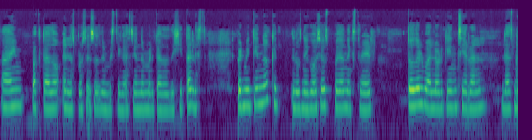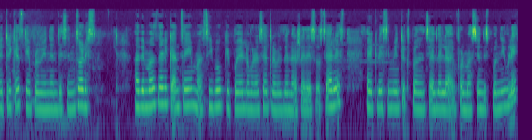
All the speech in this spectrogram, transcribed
ha impactado en los procesos de investigación de mercados digitales, permitiendo que los negocios puedan extraer todo el valor que encierran las métricas que provienen de sensores, además del alcance masivo que puede lograrse a través de las redes sociales, el crecimiento exponencial de la información disponible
